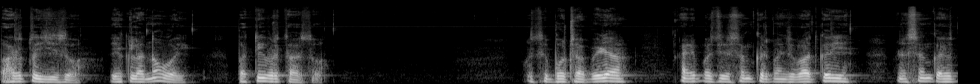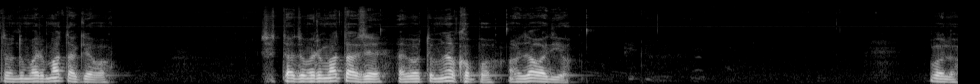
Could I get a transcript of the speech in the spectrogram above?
ભારતજી છો એકલા ન હોય, પતિવ્રતા છો. પછી ભોઠા પીડ્યા, અને પછી શંકર પાસે વાત કરી, અને શંકર તમારી માતા કહેવા સીતા તમારી માતા છે, હવે તમે ન ખપો, હવે જવા દો બોલો.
